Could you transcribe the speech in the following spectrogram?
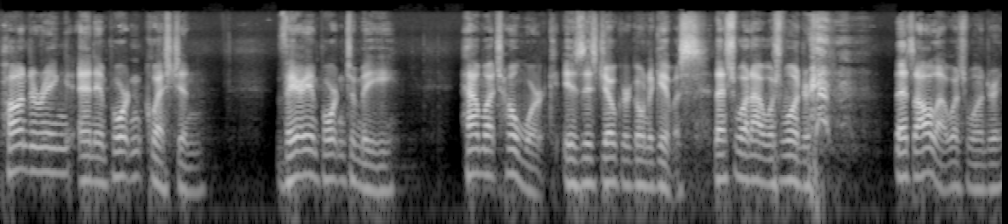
pondering an important question, very important to me. How much homework is this joker going to give us? That's what I was wondering. that's all I was wondering.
